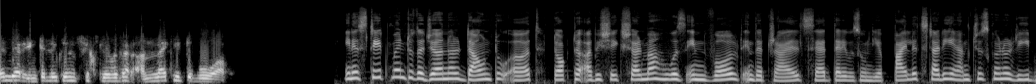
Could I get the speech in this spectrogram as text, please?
then their interleukin 6 levels are unlikely to go up. In a statement to the journal Down to Earth, Dr. Abhishek Sharma, who was involved in the trial, said that it was only a pilot study, and I'm just going to read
